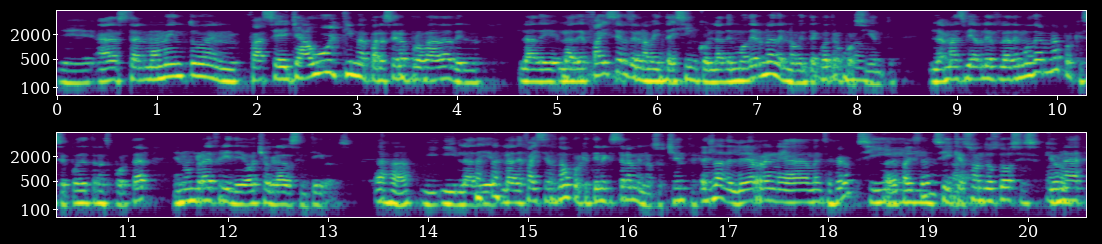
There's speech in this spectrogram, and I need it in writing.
Eh, hasta el momento en fase ya última para ser aprobada del, la, de, la de Pfizer del 95, la de Moderna del 94%. La más viable es la de Moderna porque se puede transportar en un refri de 8 grados centígrados. Ajá. Y, la, de, la de Pfizer no, porque tiene que estar a menos 80. ¿Es la del RNA mensajero? Sí, ¿La de Pfizer? sí, que son dos dosis. Que una,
